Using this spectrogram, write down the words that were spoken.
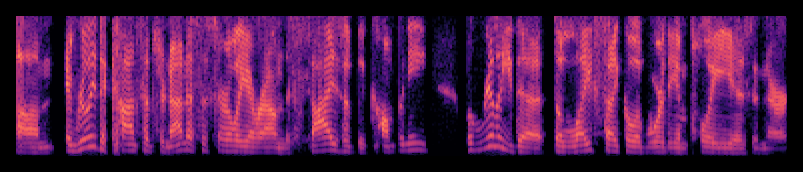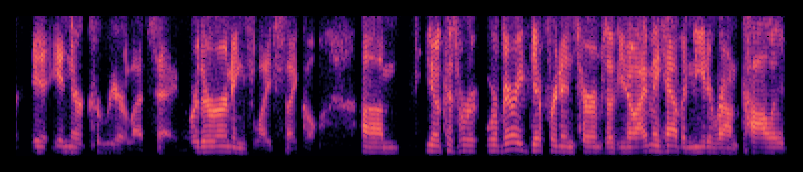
Um, and really, the concepts are not necessarily around the size of the company, but really the the life cycle of where the employee is in their in their career, let's say, or their earnings life cycle. Um, you know, because we're we're very different in terms of you know I may have a need around college,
